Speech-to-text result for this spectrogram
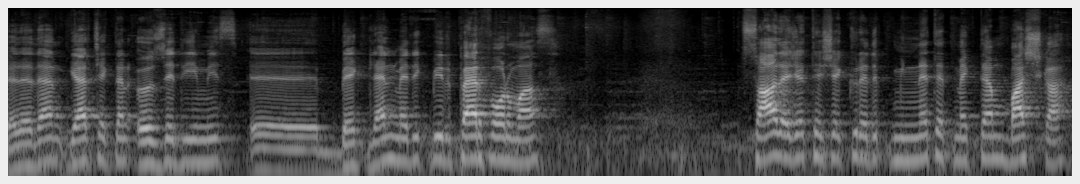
Dededen gerçekten özlediğimiz, e, beklenmedik bir performans. Sadece teşekkür edip minnet etmekten başka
